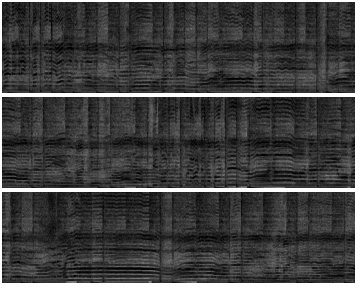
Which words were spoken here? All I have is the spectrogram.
சேனைகளின் கர்த்தரை ஆராதிக்கலாம். உமக்கு ஆராதனை ஆராதனை உமக்கு ஆரா இன்னொரு கூட ஆண்டவரை பார்த்து ஆராதனை உமக்கு ஐயா ஆராதனை உமக்கு ஆராதனை.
